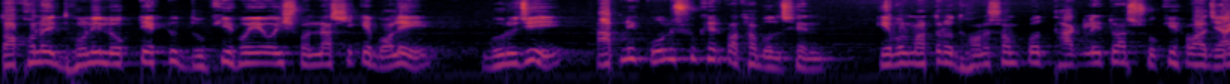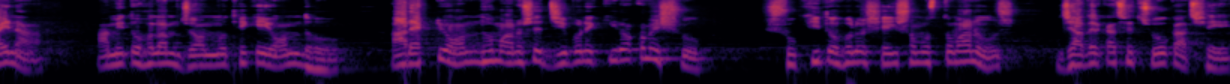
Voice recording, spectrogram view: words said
তখন ওই ধনী লোকটি একটু দুঃখী হয়ে ওই সন্ন্যাসীকে বলে, গুরুজি, আপনি কোন সুখের কথা বলছেন? কেবলমাত্র ধন সম্পদ থাকলেই তো আর সুখী হওয়া যায় না। আমি তো হলাম জন্ম থেকেই অন্ধ। আর একটি অন্ধ মানুষের জীবনে কি রকমের সুখ? সুখী তো হলো সেই সমস্ত মানুষ যাদের কাছে চোখ আছে,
